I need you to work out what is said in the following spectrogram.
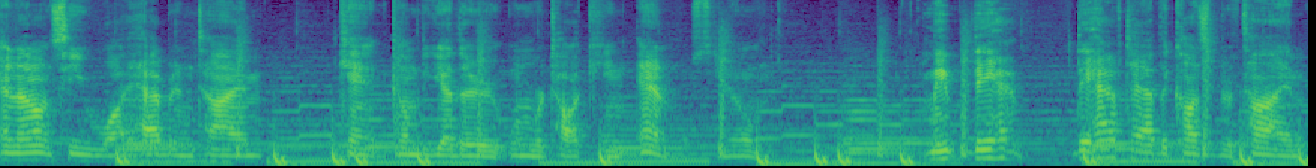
and I don't see why habit and time can't come together when we're talking animals. You know, maybe they have they have to have the concept of time,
